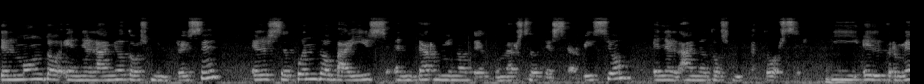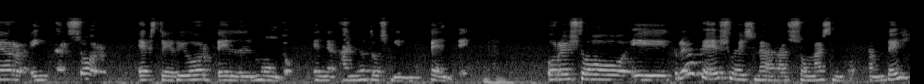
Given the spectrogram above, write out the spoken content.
del mundo en el año 2013 el segundo país en términos de comercio de servicio en el año 2014 y el primer inversor exterior del mundo en el año 2020. Por eso eh, creo que eso es la razón más importante.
